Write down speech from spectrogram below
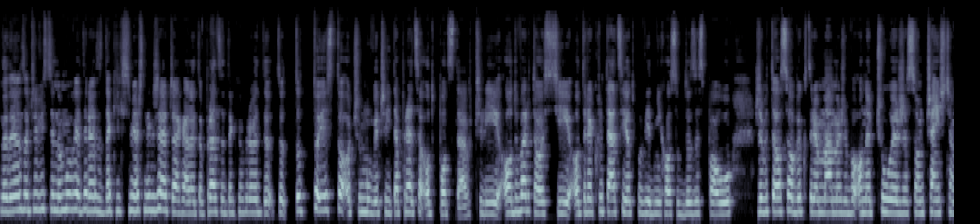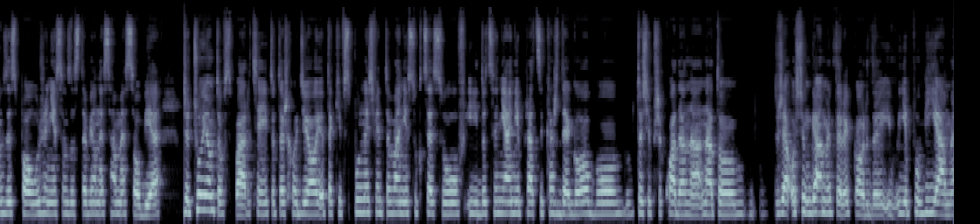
Natomiast oczywiście, no mówię teraz o takich śmiesznych rzeczach, ale to praca tak naprawdę, to, to, to jest to, o czym mówię, czyli ta praca od podstaw, czyli od wartości, od rekrutacji odpowiednich osób do zespołu, żeby te osoby, które mamy, żeby one czuły, że są częścią zespołu, że nie są zostawione same sobie, że czują to wsparcie i to też chodzi o takie wspólne świętowanie sukcesów i docenianie pracy każdego, bo to się przekłada na, na to, że osiągamy te rekordy i je pobijamy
